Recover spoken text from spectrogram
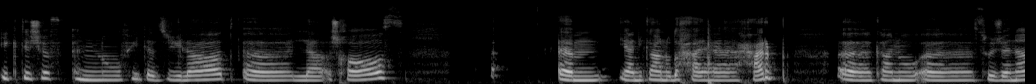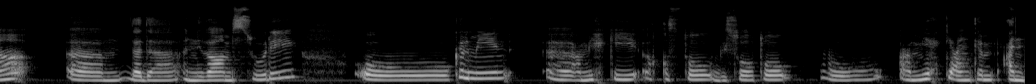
يكتشف إنه في تسجيلات آه لأشخاص يعني كانوا ضحايا حرب آه كانوا آه سجناء. لدى النظام السوري وكل مين آه، عم يحكي قصته بصوته وعم يحكي عن كم عن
